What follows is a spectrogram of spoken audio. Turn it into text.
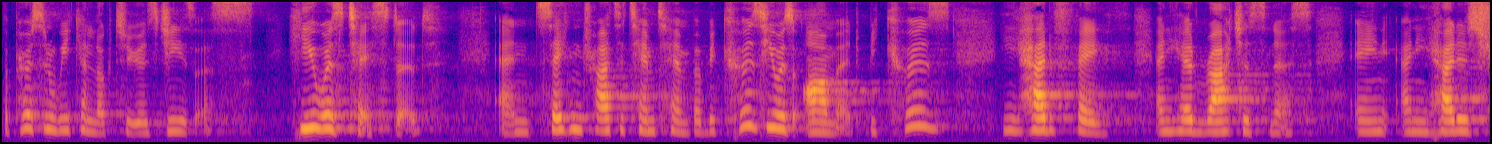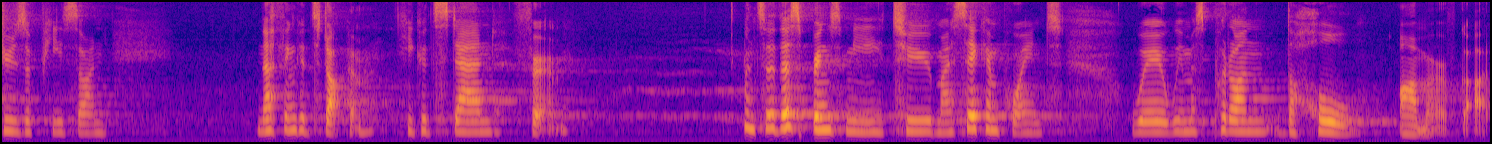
the person we can look to, is Jesus. He was tested, and Satan tried to tempt him, but because he was armored, because he had faith and he had righteousness and, and he had his shoes of peace on, nothing could stop him. He could stand firm. And so this brings me to my second point, where we must put on the whole armor of God.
